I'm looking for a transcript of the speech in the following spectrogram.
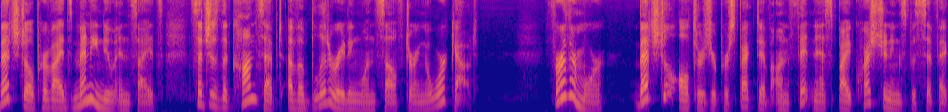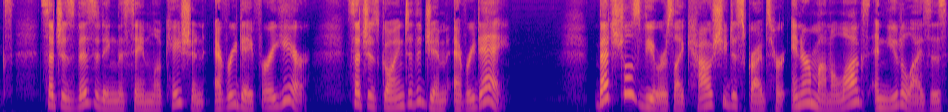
Bechdel provides many new insights, such as the concept of obliterating oneself during a workout. Furthermore, Bechdel alters your perspective on fitness by questioning specifics, such as visiting the same location every day for a year, such as going to the gym every day. Bechdel's viewers like how she describes her inner monologues and utilizes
